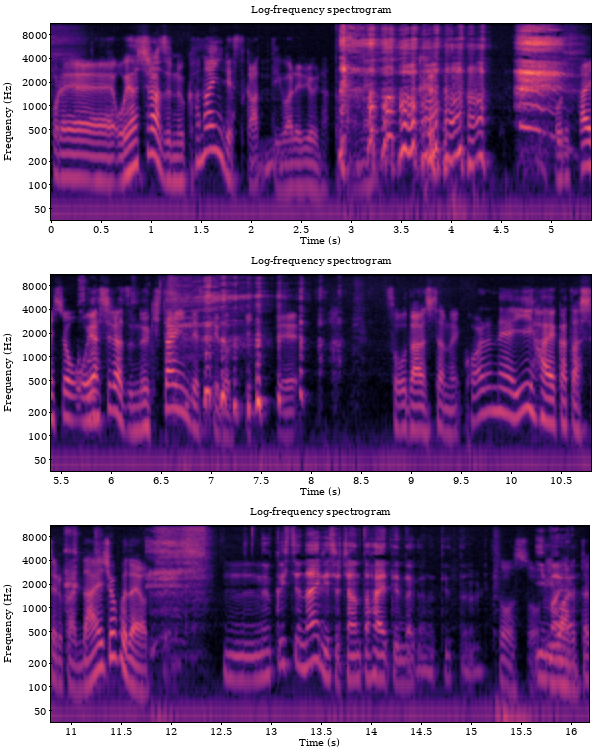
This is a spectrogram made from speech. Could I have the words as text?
これ、親知らず抜かないんですかって言われるようになったからね。俺最初親知らず抜きたいんですけどって言って相談したのに、これね、いい生え方してるから大丈夫だよって。うん、抜く必要ないでしょ、ちゃんと生えてんだからって言ったのに。そうそう。今や言われた。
